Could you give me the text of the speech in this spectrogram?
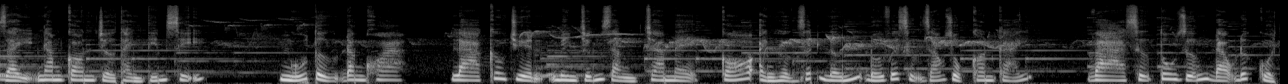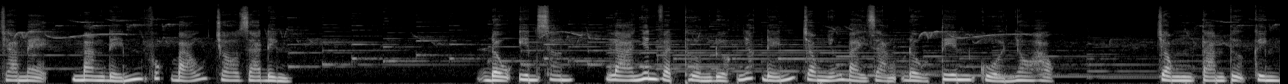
dạy năm con trở thành tiến sĩ. Ngũ tử Đăng Khoa là câu chuyện minh chứng rằng cha mẹ có ảnh hưởng rất lớn đối với sự giáo dục con cái và sự tu dưỡng đạo đức của cha mẹ mang đến phúc báo cho gia đình. Đầu Yên Sơn là nhân vật thường được nhắc đến trong những bài giảng đầu tiên của nho học. Trong Tam Tự Kinh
